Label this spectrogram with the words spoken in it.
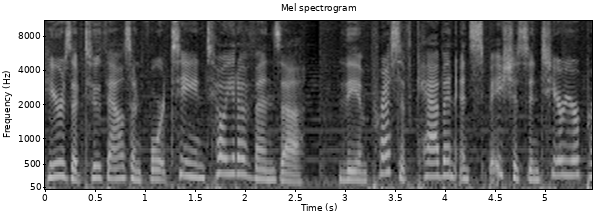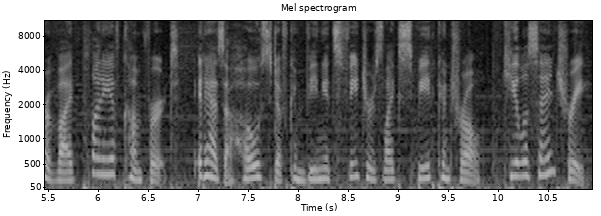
Here's a 2014 Toyota Venza. The impressive cabin and spacious interior provide plenty of comfort. It has a host of convenience features like speed control, keyless entry,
